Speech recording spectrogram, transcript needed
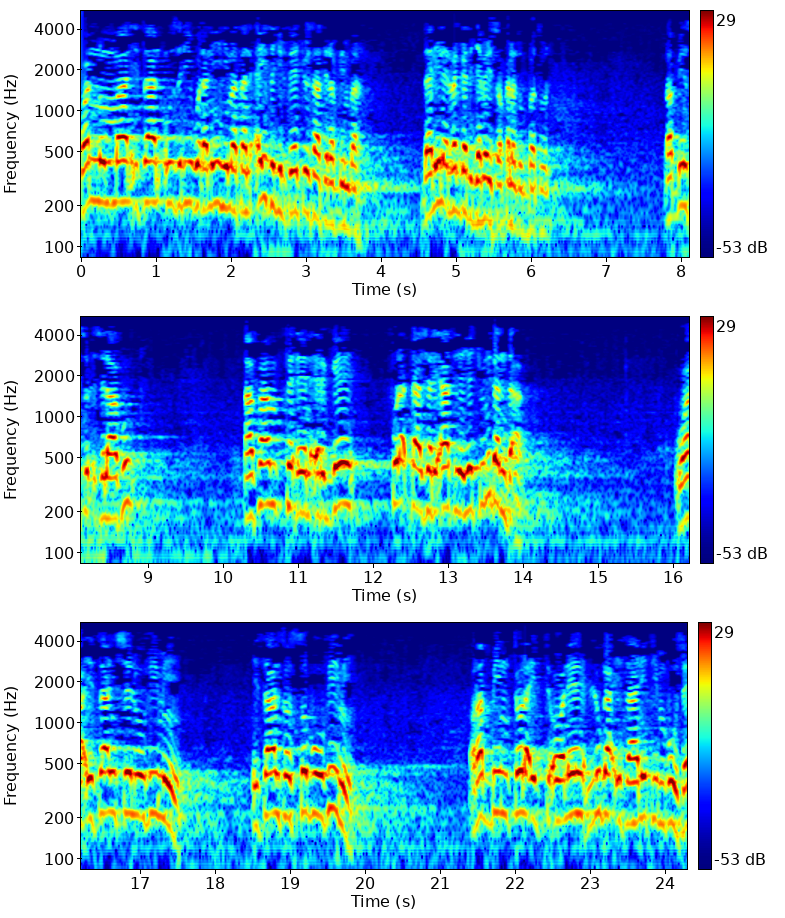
wannummaan isaan uzrii godhanii himatan eeysa jirte jechuu isaati rabbiin bar daliila irra gadi jabeessu akkana dubbatuun rabbiin silaafu afaan fedheen ergee fudhadhaa shari'aati jechuu ni danda'a waa isaan sheluufiimi isaan sossobuufiimi rabbiin tola itti oolee luga isaaniitiin buuse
